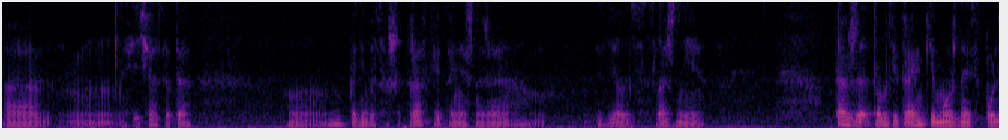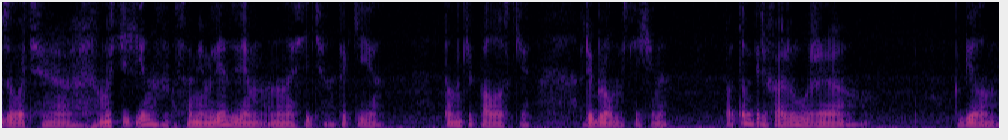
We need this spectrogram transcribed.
А сейчас это Э, ну, по невысохшей краске, конечно же, сделать сложнее. Также тонкие травинки можно использовать э, мастихин, самим лезвием наносить такие тонкие полоски ребром мастихина. Потом перехожу уже к белым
